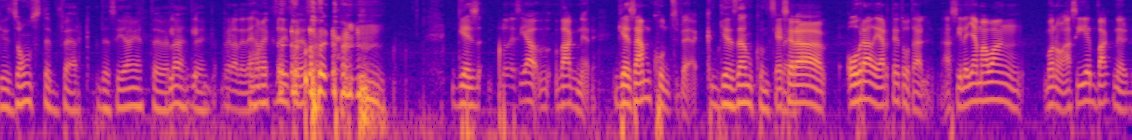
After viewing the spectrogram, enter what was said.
Gesonstwerk, decían este, ¿verdad? Ge- Este, espérate, ¿Cómo déjame. es que se dice eso? Ges- lo decía Wagner, Gesamtkunstwerk. Que Gesamtkunstwerk. esa era obra de arte total. Así le llamaban, bueno, así es Wagner,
